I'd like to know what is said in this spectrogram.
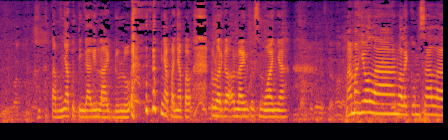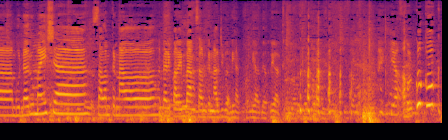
tamunya aku tinggalin live dulu nyapa-nyapa keluarga onlineku semuanya Mama Yolan, Waalaikumsalam. Bunda Rumaisya, salam kenal dari Palembang. Salam kenal juga lihat, lihat. lihat. ya Allah, kukuk.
